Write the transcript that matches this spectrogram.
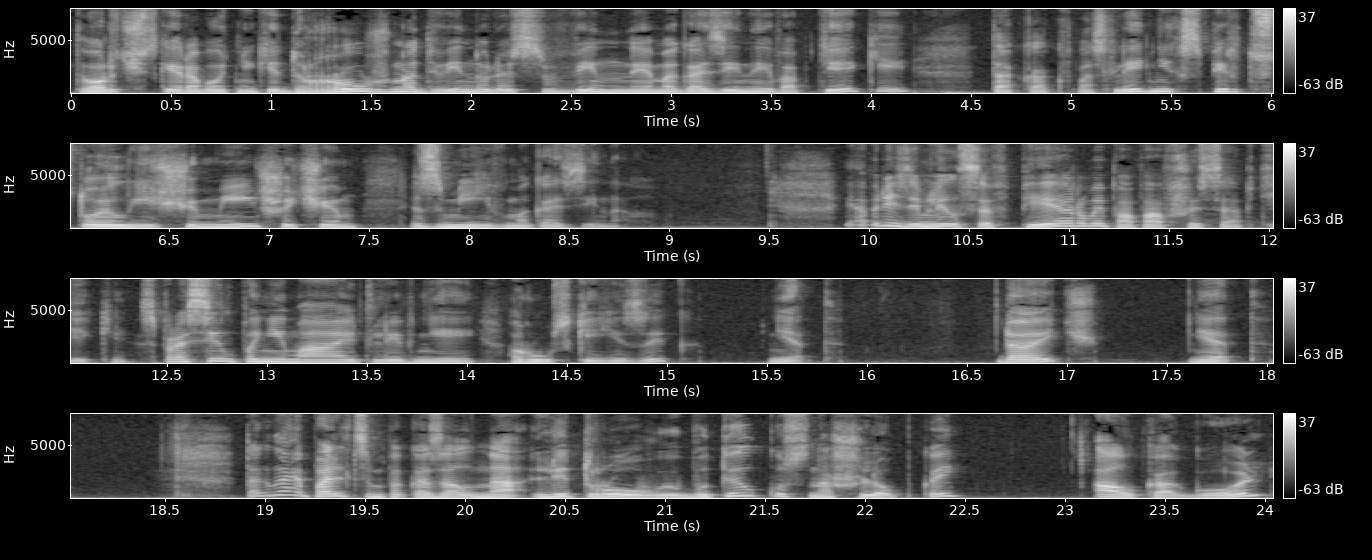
Творческие работники дружно двинулись в винные магазины и в аптеки, так как в последних спирт стоил еще меньше, чем змеи в магазинах. Я приземлился в первой попавшейся аптеке, спросил, понимают ли в ней русский язык. Нет. Дайч? Нет. Тогда я пальцем показал на литровую бутылку с нашлепкой «Алкоголь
